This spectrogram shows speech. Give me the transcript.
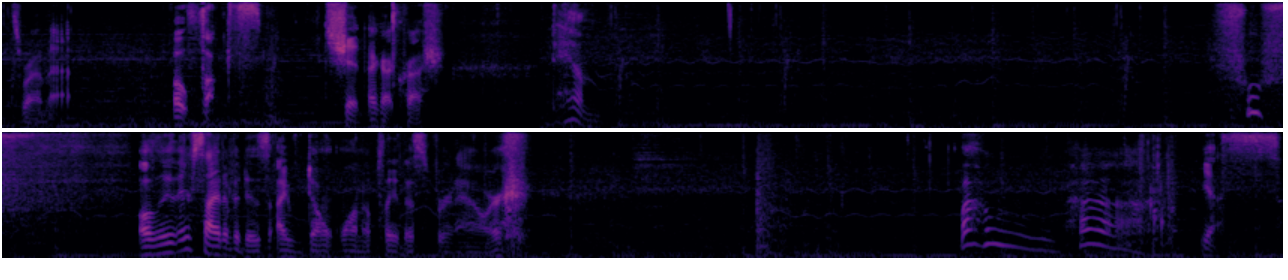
That's where I'm at. Oh, fuck. Shit, I got crush. Damn, Whew. Well, the other side of it is I don't want to play this for an hour. Wahoo! Ha! Yes.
